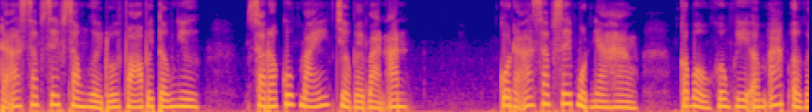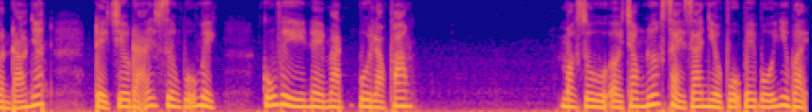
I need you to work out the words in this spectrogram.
đã sắp xếp xong người đối phó với Tống Như, sau đó cúp máy trở về bàn ăn. Cô đã sắp xếp một nhà hàng có bầu không khí ấm áp ở gần đó nhất để chiêu đãi Dương Vũ Mịch, cũng vì nể mặt Bùi Lạc Phong. Mặc dù ở trong nước xảy ra nhiều vụ bê bối như vậy,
